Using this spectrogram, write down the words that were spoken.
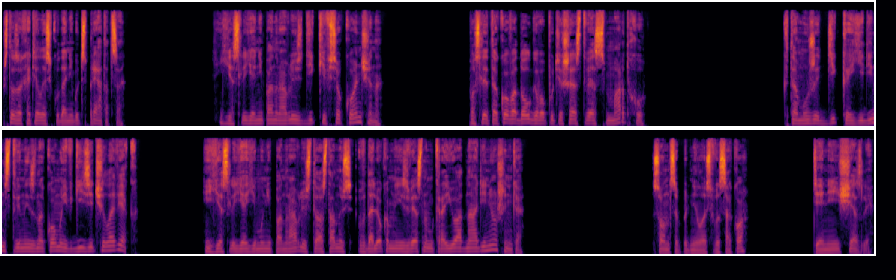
что захотелось куда-нибудь спрятаться. Если я не понравлюсь Дикке, все кончено. После такого долгого путешествия с Мартху к тому же Дикка — единственный знакомый в Гизе человек. И если я ему не понравлюсь, то останусь в далеком неизвестном краю одна-одинешенька. Солнце поднялось высоко, тени исчезли.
